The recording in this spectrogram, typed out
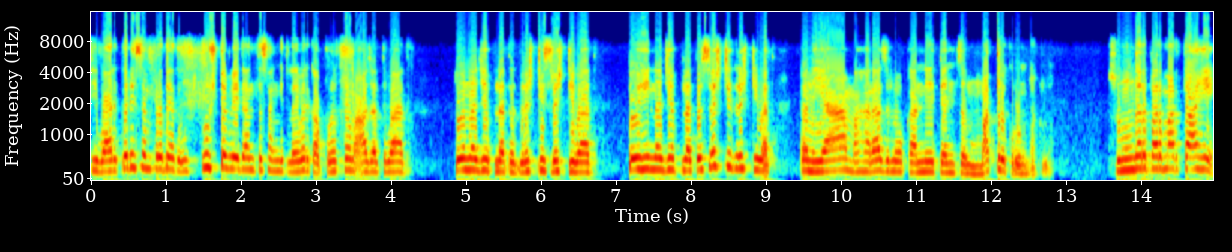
ती वारकरी संप्रदायात उत्कृष्ट वेदांत सांगितलंय बरं का. प्रथम आजातवाद तो न झेपला तर दृष्टी सृष्टीवाद तोही न झेपला तर सृष्टी दृष्टीवाद. पण या महाराज लोकांनी त्यांचं मात्र करून टाकलं. सुंदर परमार्थ आहे.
